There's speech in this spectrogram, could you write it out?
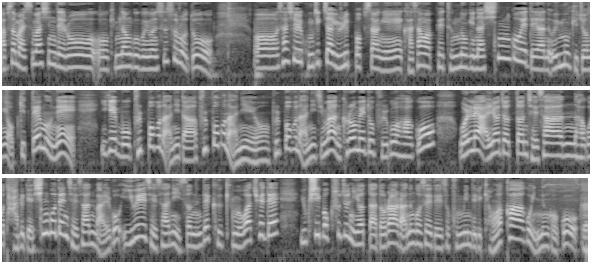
앞서 말씀하신 대로 어, 김남국 의원 스스로도 어, 사실 공직자 윤리법상에 가상화폐 등록이나 신고에 대한 의무 규정이 없기 때문에 이게 뭐 불법은 아니다. 불법은 아니에요. 불법은 아니지만 그럼에도 불구하고 원래 알려졌던 재산하고 다르게 신고된 재산 말고 이외의 재산이 있었는데 그 규모가 최대 60억 수준이었다더라라는 것에 대해서 국민들이 경악하고 있는 거고 네.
